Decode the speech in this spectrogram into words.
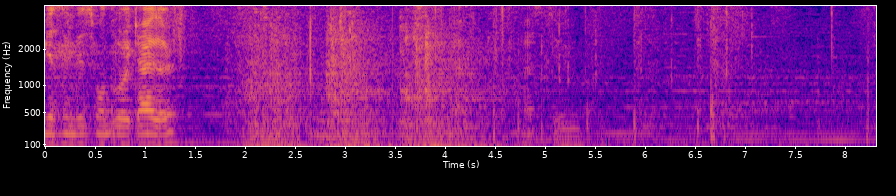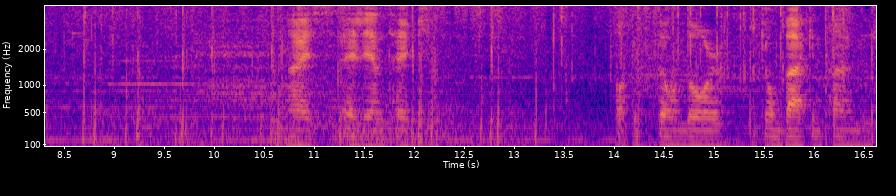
I'm guessing this won't work either. Nice alien tech. Fucking stone door. Going back in time, dude.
